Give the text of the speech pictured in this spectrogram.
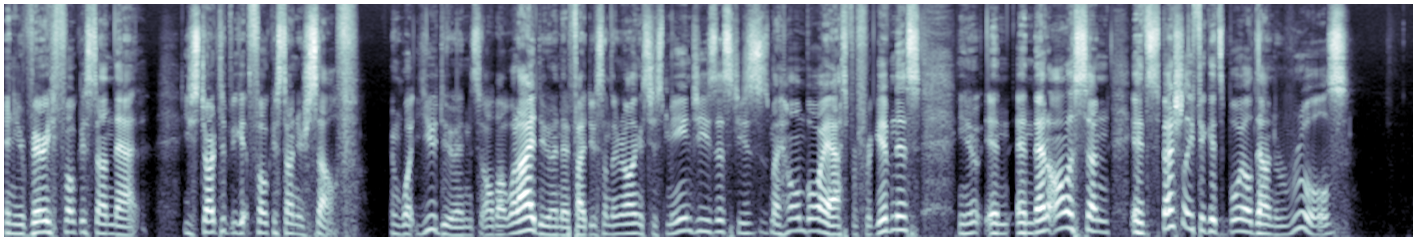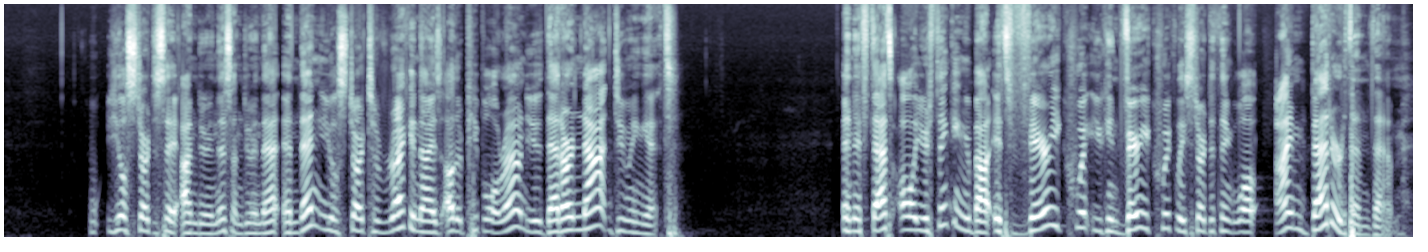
and you're very focused on that, you start to get focused on yourself and what you do, and it's all about what I do. And if I do something wrong, it's just me and Jesus. Jesus is my homeboy. I ask for forgiveness, you know. And and then all of a sudden, especially if it gets boiled down to rules, you'll start to say, "I'm doing this. I'm doing that," and then you'll start to recognize other people around you that are not doing it. And if that's all you're thinking about, it's very quick. You can very quickly start to think, "Well, I'm better than them."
